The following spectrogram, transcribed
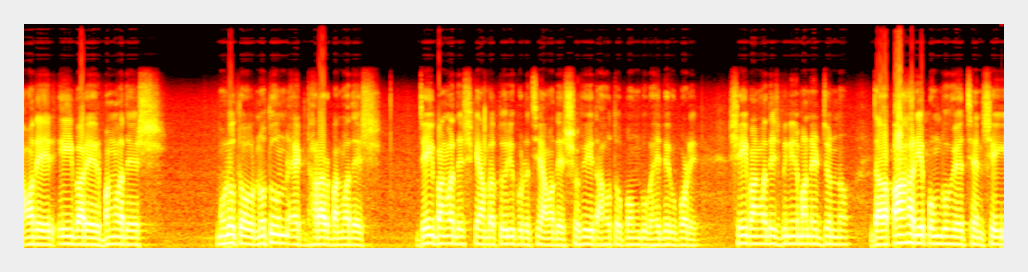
আমাদের এইবারের বাংলাদেশ মূলত নতুন এক ধারার বাংলাদেশ। যেই বাংলাদেশকে আমরা তৈরি করেছি আমাদের শহীদ আহত পঙ্গু ভাইদের উপরে, সেই বাংলাদেশ বিনির্মাণের জন্য যারা পা হারিয়ে পঙ্গু হয়েছেন, সেই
